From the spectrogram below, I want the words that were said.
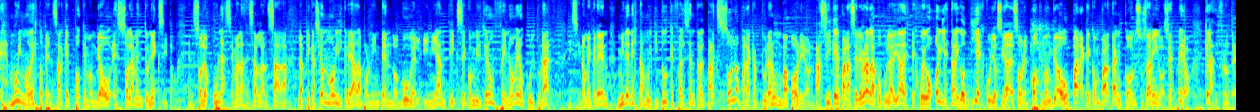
Es muy modesto pensar que Pokémon Go es solamente un éxito. En solo unas semanas de ser lanzada, la aplicación móvil creada por Nintendo, Google y Niantic se convirtió en un fenómeno cultural. Y si no me creen, miren esta multitud que fue al Central Park solo para capturar un Vaporeon. Así que para celebrar la popularidad de este juego, hoy les traigo 10 curiosidades sobre Pokémon Go para que compartan con sus amigos. Espero que las disfruten.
